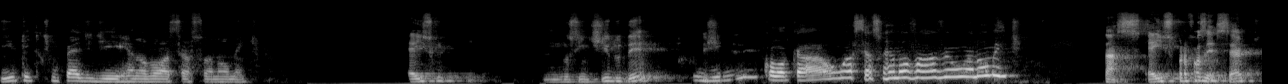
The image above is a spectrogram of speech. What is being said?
E o que, que te impede de renovar o acesso anualmente? É isso que, no sentido de... De colocar um acesso renovável anualmente. Tá, é isso para fazer, certo?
